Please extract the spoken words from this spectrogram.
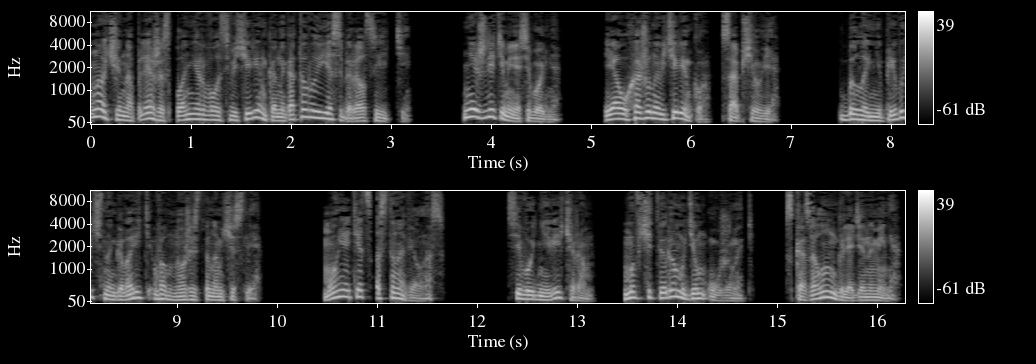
Ночью на пляже спланировалась вечеринка, на которую я собирался идти. «Не ждите меня сегодня. Я ухожу на вечеринку», — сообщил я. Было непривычно говорить во множественном числе. Мой отец остановил нас. «Сегодня вечером мы вчетвером идем ужинать», — сказал он, глядя на меня.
